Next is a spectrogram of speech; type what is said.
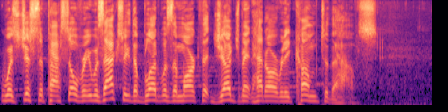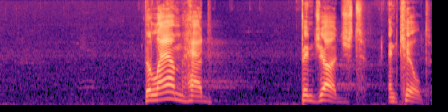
was just to pass over. It was actually the blood was the mark that judgment had already come to the house. The lamb had been judged and killed.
